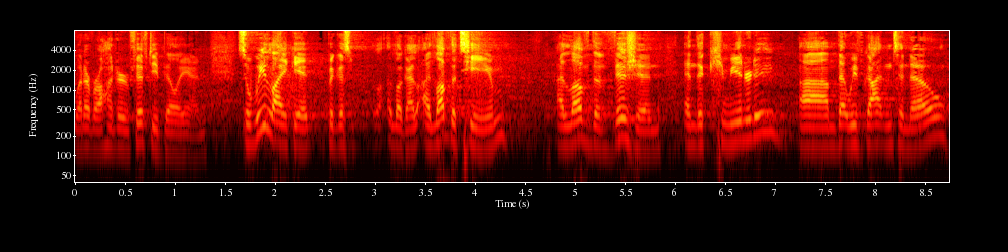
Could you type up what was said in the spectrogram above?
whatever 150 billion. So we like it because, look, I, I love the team. I love the vision and the community um, that we've gotten to know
